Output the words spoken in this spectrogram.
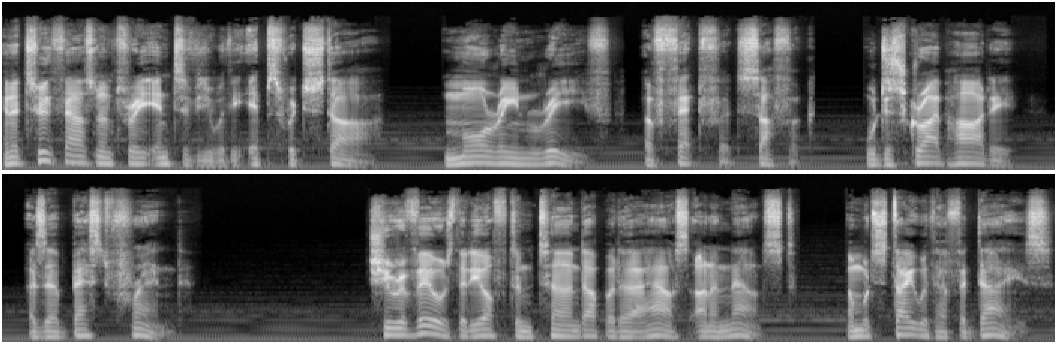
In a 2003 interview with the Ipswich Star, Maureen Reeve of Thetford, Suffolk, will describe Hardy as her best friend. She reveals that he often turned up at her house unannounced and would stay with her for days.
